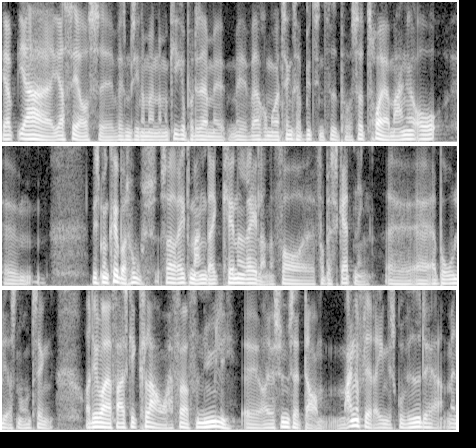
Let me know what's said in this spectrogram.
Jeg, jeg, jeg ser også, øh, hvad skal man sige, når man, når man kigger på det der med, med hvad kunne man godt tænke sig at bytte sin tid på, så tror jeg mange år, øh, hvis man køber et hus, så er der rigtig mange, der ikke kender reglerne for, øh, for beskatning øh, af, af bolig og sådan nogle ting. Og det var jeg faktisk ikke klar over før for nylig, øh, og jeg synes, at der var mange flere, der egentlig skulle vide det her. Men,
